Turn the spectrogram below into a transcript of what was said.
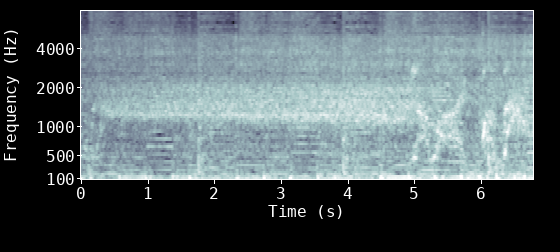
trabalho.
